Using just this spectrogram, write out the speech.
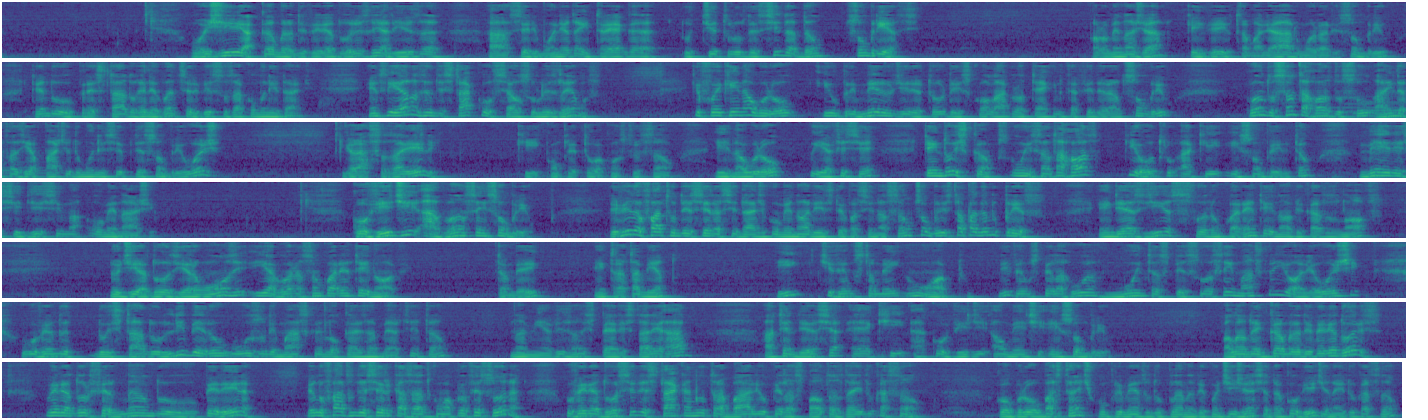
Hoje, a Câmara de Vereadores realiza a cerimônia da entrega do título de cidadão sombriense. Para homenagear quem veio trabalhar um horário sombrio, tendo prestado relevantes serviços à comunidade. Entre elas, eu destaco o Celso Luiz Lemos, que foi quem inaugurou e o primeiro diretor da Escola Agrotécnica Federal de Sombrio, quando Santa Rosa do Sul ainda fazia parte do município de Sombrio. Hoje, graças a ele, que completou a construção e inaugurou o IFC, tem dois campos, um em Santa Rosa e outro aqui em Sombrio. Então, merecidíssima homenagem. Covid avança em Sombrio. Devido ao fato de ser a cidade com menor índice de vacinação, Sombrio está pagando preço. Em 10 dias foram 49 casos novos, no dia 12 eram 11 e agora são 49. Também em tratamento e tivemos também um óbito. Vivemos pela rua muitas pessoas sem máscara e olha, hoje o governo do estado liberou o uso de máscara em locais abertos. Então, na minha visão, espero estar errado, a tendência é que a Covid aumente em Sombrio. Falando em Câmara de Vereadores, o vereador Fernando Pereira, pelo fato de ser casado com uma professora, o vereador se destaca no trabalho pelas pautas da educação. Cobrou bastante o cumprimento do plano de contingência da Covid na educação,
